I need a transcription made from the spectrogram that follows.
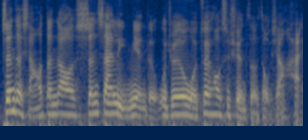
真的想要登到深山里面的，我觉得我最后是选择走向海。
